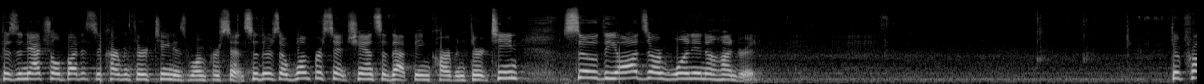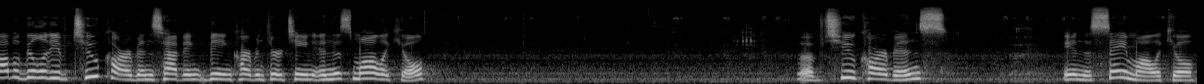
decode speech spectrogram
because the natural abundance of carbon-13 is 1%. So there's a 1% chance of that being carbon-13. So the odds are 1 in 100. The probability of two carbons having being carbon-13 in this molecule of two carbons in the same molecule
